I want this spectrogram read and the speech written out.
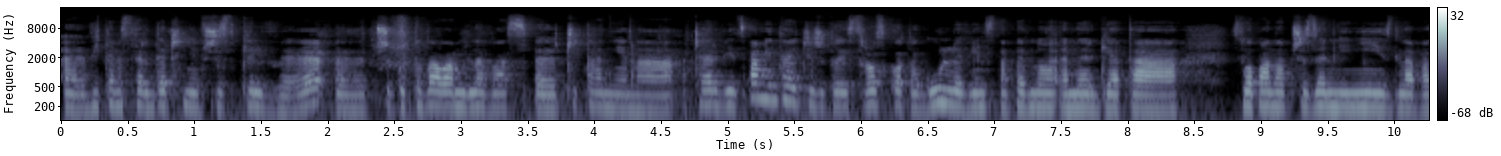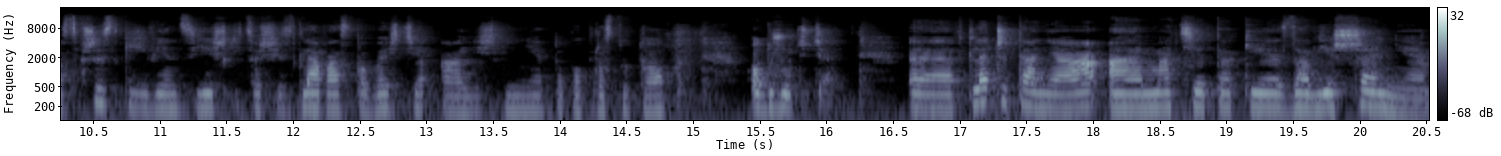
E, Witam serdecznie wszystkie lwy. E, Przygotowałam dla Was e, czytanie na czerwiec. Pamiętajcie, że to jest rozkład ogólny, więc na pewno energia ta złapana przeze mnie nie jest dla Was wszystkich, więc jeśli coś jest dla Was, to weźcie, a jeśli nie, to po prostu to odrzućcie. W tle czytania macie takie zawieszenie.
